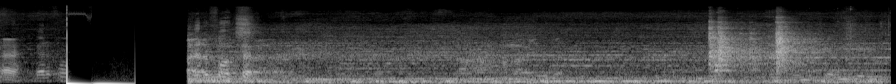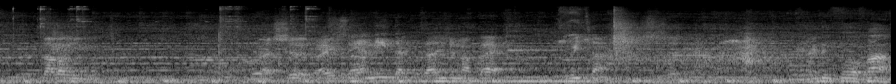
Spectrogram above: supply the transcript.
Uh, It's not on you. Yeah, I should, right? See, I need that because I injured my back three times. Did four five.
